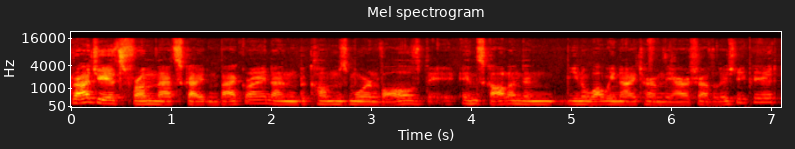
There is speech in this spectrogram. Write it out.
graduates from that scouting background and becomes more involved in Scotland in you know what we now term the Irish Revolutionary period.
